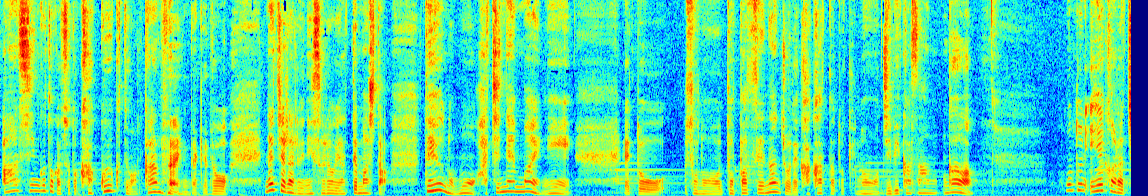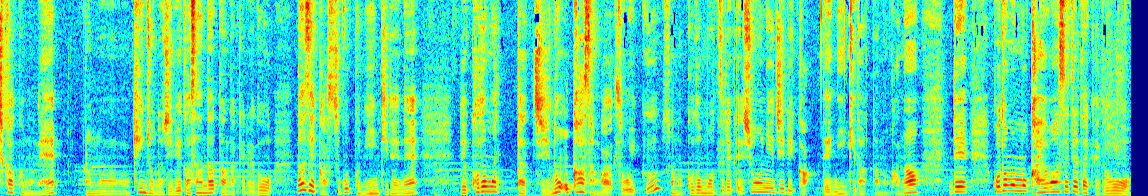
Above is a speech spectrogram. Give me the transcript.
アーシングとかちょっとかっこよくて分かんないんだけどナチュラルにそれをやってました。っていうのも8年前に、えっと、その突発性難聴でかかった時の耳鼻科さんが本当に家から近くのねあの近所の耳鼻科さんだったんだけれどなぜかすごく人気でねで子供たちのお母さんがそう行くその子供を連れて小児耳鼻科で人気だったのかなで子供も通わせてたけど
